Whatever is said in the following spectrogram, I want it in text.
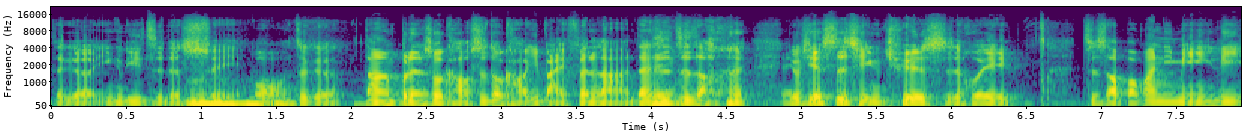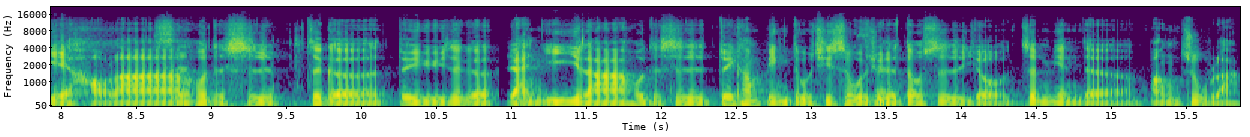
这个银离子的水。哦，这个当然不能说考试都考一百分啦，但是至少 有些事情确实会。至少包括你免疫力也好啦，或者是这个对于这个染疫啦，或者是对抗病毒，其实我觉得都是有正面的帮助啦。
